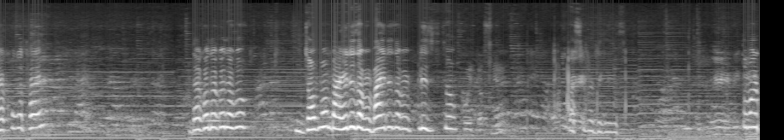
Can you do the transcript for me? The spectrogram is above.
দেখো কোথায়? দেখো দেখো দেখো। জমা বাইরে যাবে বাইরে যাবে প্লিজ তো দেখে গেছে। তোমার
